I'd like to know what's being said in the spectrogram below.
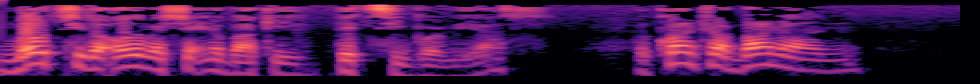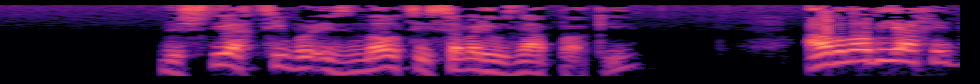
motzi la'olam she'enu baki b'tzibur miyas. According to Rabbanan, the shliach tzibur is motzi, somebody who's not baki. Avalo b'yachid.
